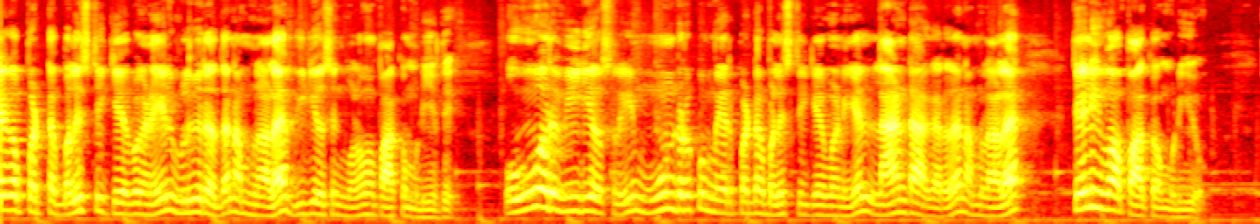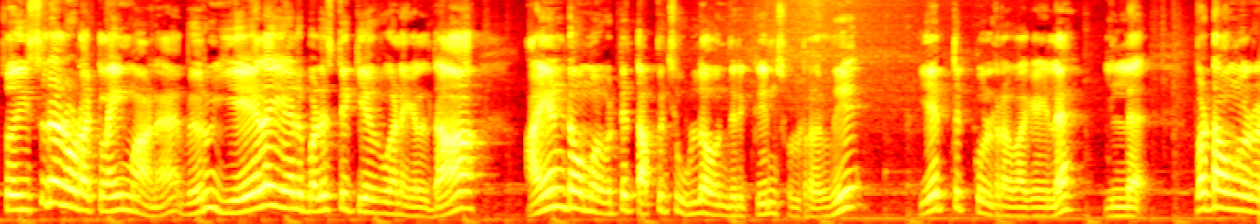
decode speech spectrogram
ஏகப்பட்ட பலிஸ்டிக் ஏவுகணைகள் விழுகிறத நம்மளால் வீடியோஸின் மூலமாக பார்க்க முடியுது. ஒவ்வொரு வீடியோஸ்லையும் மூன்றுக்கும் மேற்பட்ட பலிஸ்டிக் ஏவுகணைகள் லேண்ட் ஆகிறத நம்மளால் தெளிவாக பார்க்க முடியும். ஸோ இஸ்ரேலோட கிளைமான வெறும் ஏழை ஏழு பலிஸ்டிக் ஏவுகணைகள் தான் அயன்டோமை விட்டு தப்பிச்சு உள்ளே வந்திருக்குன்னு சொல்கிறது ஏற்றுக்கொள்கிற வகையில் இல்லை. பட் அவங்களோட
